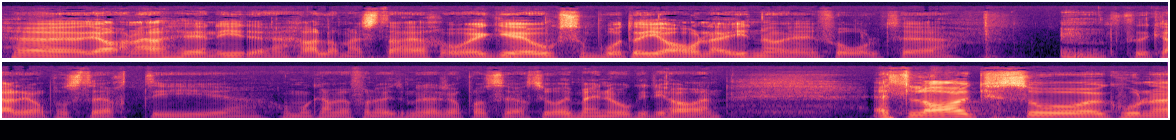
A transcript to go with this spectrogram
Uh, ja, jeg er enig i det aller meste her. Og jeg er også både ja og nei i forhold til, til hva de har prestert i uh, Om man kan være fornøyd med det de har prestert. Jo, jeg mener òg de har en, et lag som kunne,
